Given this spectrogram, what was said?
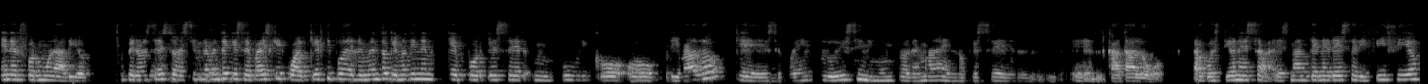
en el formulario. Pero es eso, es simplemente que sepáis que cualquier tipo de elemento que no tienen que por qué ser mm, público o privado, que se puede incluir sin ningún problema en lo que es el catálogo. La cuestión es, es mantener ese edificio.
